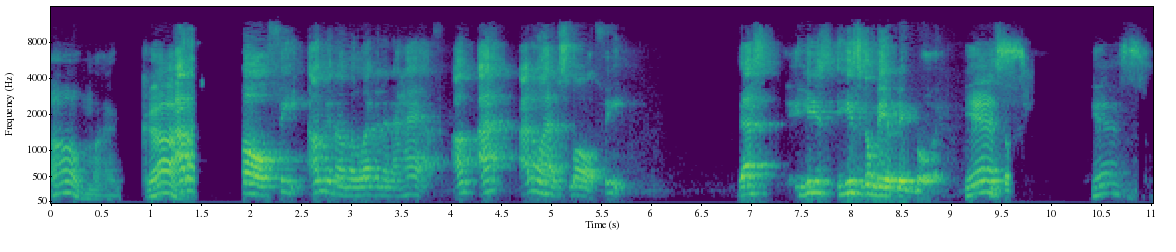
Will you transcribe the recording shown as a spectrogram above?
oh my I God. don't have small feet. I'm in an 11 and a half. I'm, I, I don't have small feet. That's he's he's gonna be a big boy. Yes. Yes.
